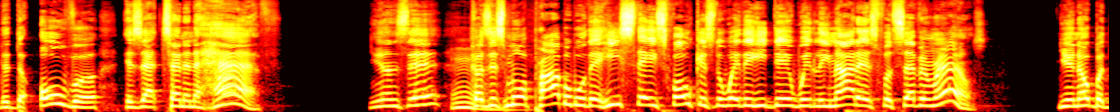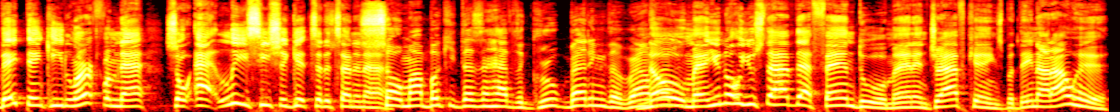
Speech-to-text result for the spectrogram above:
that the over is at 10 and a half. You understand? Mm. Because it's more probable that he stays focused the way that he did with Linares for seven rounds. You know, but they think he learned from that, so at least he should get to the 10 and a half. So my bookie doesn't have the group betting, the round. No, betting? man. You know who used to have that FanDuel, man, and DraftKings, but they not out here.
